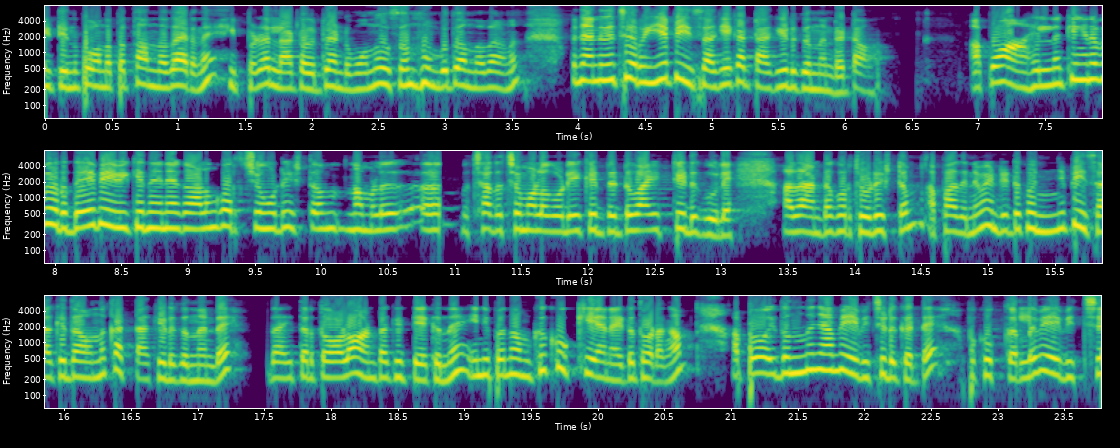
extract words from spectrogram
വീട്ടിൽ നിന്ന് പോന്നപ്പോൾ തന്നതായിരുന്നേ. ഇപ്പോഴല്ല കേട്ടോ ഒരു രണ്ട് മൂന്ന് ദിവസം മുമ്പ് തന്നതാണ്. അപ്പൊ ഞാനിത് ചെറിയ പീസാക്കി കട്ടാക്കി എടുക്കുന്നുണ്ട് കേട്ടോ അപ്പോൾ ആഹിലിനൊക്കെ ഇങ്ങനെ വെറുതെ വേവിക്കുന്നതിനേക്കാളും കുറച്ചും കൂടി ഇഷ്ടം നമ്മൾ ചതച്ച മുളക് പൊടിയൊക്കെ ഇട്ടിട്ട് വഴറ്റിയെടുക്കൂലേ അതാണ് കുറച്ചും കുറച്ചുകൂടി ഇഷ്ടം. അപ്പോൾ അതിന് വേണ്ടിയിട്ട് കുഞ്ഞ് പീസാക്കി ഇതാവുന്ന കട്ടാക്കി എടുക്കുന്നുണ്ട്. ഇതാ ഇത്രത്തോളം ആണ്ടോ ട്ടോ കിട്ടിയേക്കുന്നത് ഇനിയിപ്പോൾ നമുക്ക് കുക്ക് ചെയ്യാനായിട്ട് തുടങ്ങാം. അപ്പോൾ ഇതൊന്ന് ഞാൻ വേവിച്ചെടുക്കട്ടെ. അപ്പോൾ കുക്കറിൽ വേവിച്ച്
